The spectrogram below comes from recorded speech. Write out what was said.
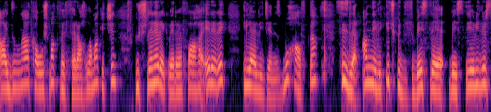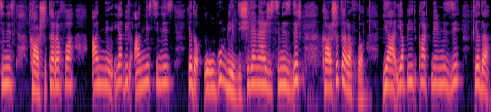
aydınlığa kavuşmak ve ferahlamak için güçlenerek ve refaha ererek ilerleyeceğiniz bu hafta sizler annelik içgüdüsü besleye, besleyebilirsiniz. Karşı tarafa anne ya bir annesiniz ya da olgun bir dişil enerjisinizdir. Karşı tarafı ya ya bir partnerinizi ya da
